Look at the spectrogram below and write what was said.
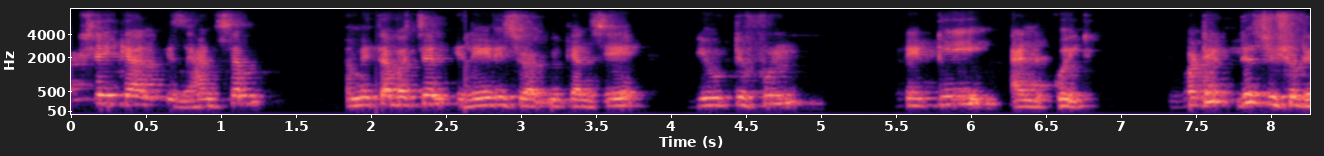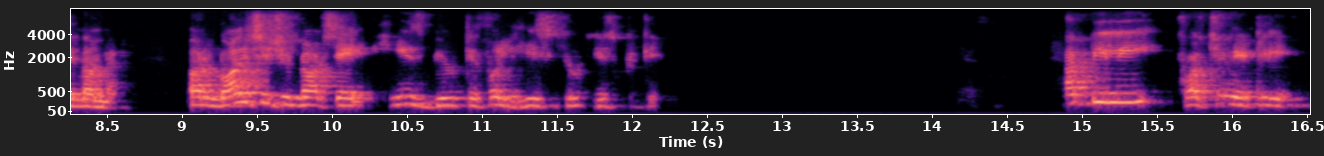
akshay khan is handsome amitabh bachchan ladies you can say beautiful, pretty, and quick. But this you should remember. For boys, you should not say he is beautiful, he is cute, he is pretty. Happily, fortunately,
